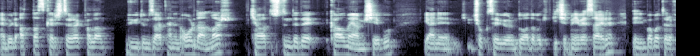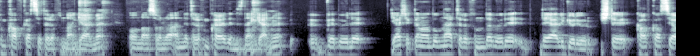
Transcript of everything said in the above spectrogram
Yani böyle atlas karıştırarak falan büyüdüm zaten. Yani oradan var. Kağıt üstünde de kalmayan bir şey bu. Yani çok seviyorum doğada vakit geçirmeyi vesaire. Benim baba tarafım Kafkasya tarafından gelme. Ondan sonra anne tarafım Karadeniz'den gelme. Ve böyle gerçekten Anadolu'nun her tarafında böyle değerli görüyorum. İşte Kafkasya,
